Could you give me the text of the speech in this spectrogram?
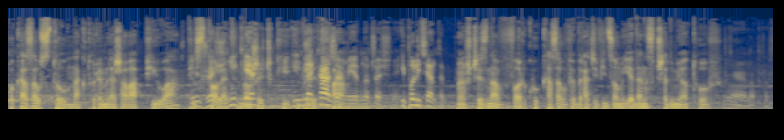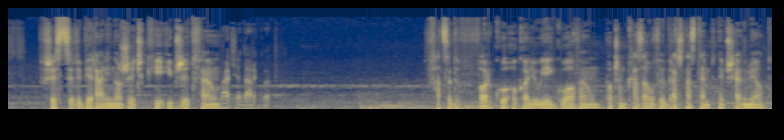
Pokazał stół, na którym leżała piła, pistolet, nożyczki i i brzytwa. lekarzem jednocześnie. I policjantem. Mężczyzna w worku kazał wybrać widzom jeden z przedmiotów. Nie, no prosto. Wszyscy wybierali nożyczki i brzytwę. Macie dark web. Facet w worku ogolił jej głowę, po czym kazał wybrać następny przedmiot.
